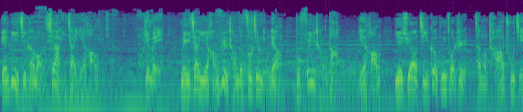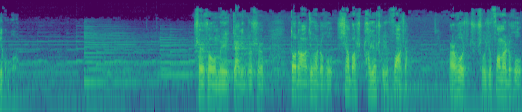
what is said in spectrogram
便立即赶往下一家银行。因为每家银行日常的资金流量都非常大，银行也需要几个工作日才能查出结果。所以说，我们赶紧都是到那个地方之后，先把查询手续放下，而后手续放完之后，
